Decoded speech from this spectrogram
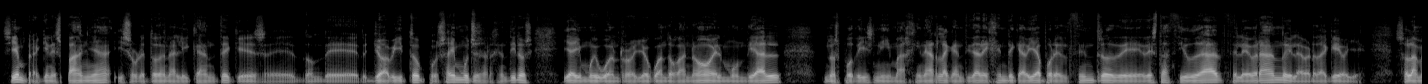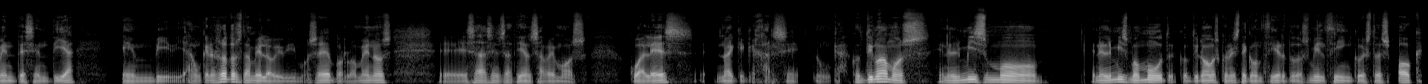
siempre aquí en España y sobre todo en Alicante, que es eh, donde yo habito, pues hay muchos argentinos y hay muy buen rollo. Cuando ganó el Mundial, no os podéis ni imaginar la cantidad de gente que había por el centro de, de esta ciudad celebrando y la verdad que, oye, solamente sentía envidia. Aunque nosotros también lo vivimos, ¿eh? por lo menos eh, esa sensación sabemos cuál es, no hay que quejarse nunca. Continuamos en el mismo en el mismo mood, continuamos con este concierto 2005, esto es OK,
